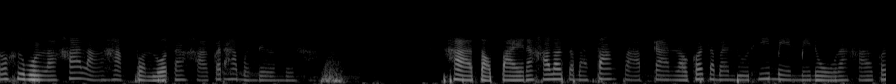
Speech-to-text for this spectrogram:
ก็คือมูลค่าหลังหักส่วนลดนะคะ ก็ทำเหมือนเดิมเลยค่ะ ค่ะ ต่อไปนะคะ เราจะมาสร้างกราฟกัน เราก็จะมาดูที่เมนเมนูนะคะ ก็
